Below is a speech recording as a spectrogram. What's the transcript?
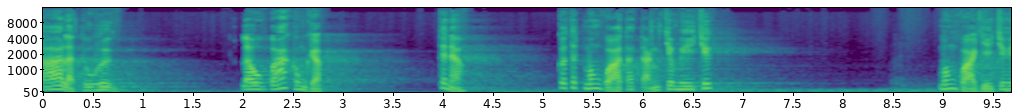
Ta là Thu Hương. Lâu quá không gặp. Thế nào có thích món quà ta tặng cho Mi chứ? Món quà gì chứ?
